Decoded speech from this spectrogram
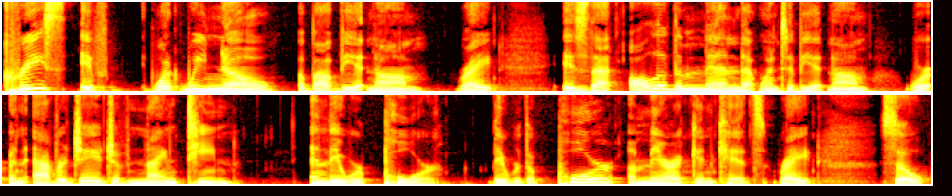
Kreese, if what we know about Vietnam, right, is that all of the men that went to Vietnam were an average age of 19 and they were poor. They were the poor American kids, right? So,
